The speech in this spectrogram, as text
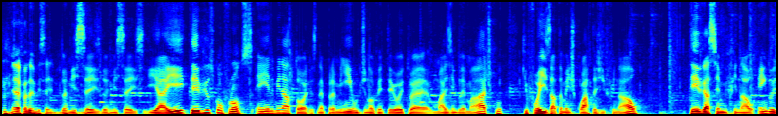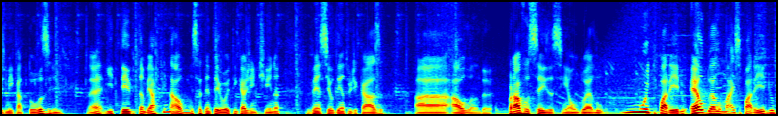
É, foi 2006. 2006, 2006. E aí teve os confrontos em eliminatórias, né? Para mim, o de 98 é o mais emblemático, que foi exatamente quartas de final. Teve a semifinal em 2014, né? E teve também a final em 78, em que a Argentina venceu dentro de casa a, a Holanda. Para vocês, assim, é um duelo muito parelho. É o duelo mais parelho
